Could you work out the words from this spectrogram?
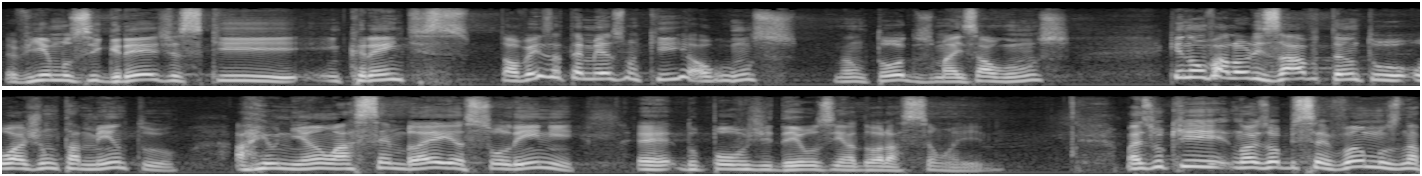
Víamos igrejas que, em crentes, talvez até mesmo aqui, alguns, não todos, mas alguns, que não valorizavam tanto o ajuntamento, a reunião, a assembleia solene é, do povo de Deus em adoração a Ele. Mas o que nós observamos na,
